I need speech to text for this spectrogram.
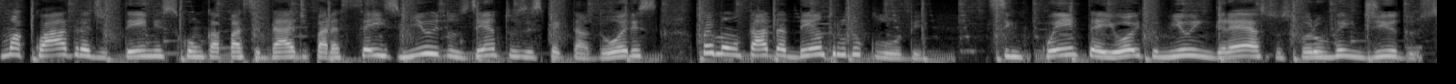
Uma quadra de tênis com capacidade para 6.200 espectadores foi montada dentro do clube. 58 mil ingressos foram vendidos.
